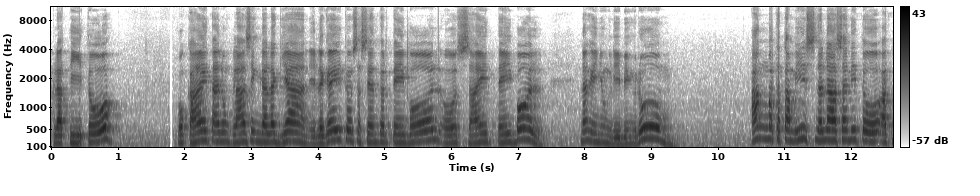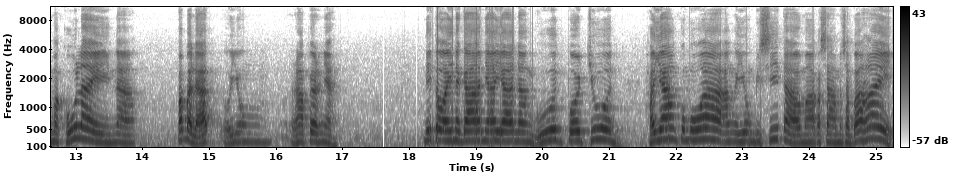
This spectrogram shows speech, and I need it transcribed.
platito o kahit anong klaseng lalagyan. Ilagay ito sa center table o side table. ng inyong living room. Ang matatamis na lasa nito at makulay na pabalat o yung wrapper niya. Nito ay nag-aanyaya ng good fortune. Hayaang kumuha ang iyong bisita o mga kasama sa bahay.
